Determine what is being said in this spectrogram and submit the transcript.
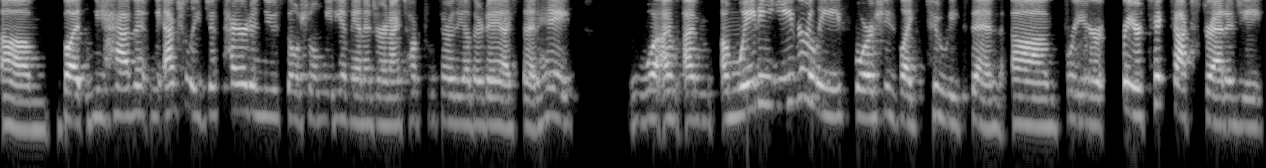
Um, but we haven't. We actually just hired a new social media manager, and I talked with her the other day. I said, "Hey, what I'm I'm I'm waiting eagerly for." She's like two weeks in um, for your for your TikTok strategy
